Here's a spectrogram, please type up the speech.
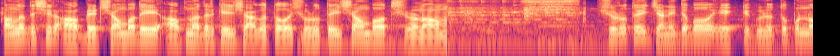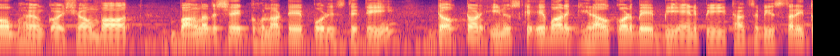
বাংলাদেশের আপডেট সংবাদে আপনাদেরকে স্বাগত। শুরুতেই সংবাদ শিরোনাম। শুরুতেই জানিয়ে দেব একটি গুরুত্বপূর্ণ ভয়ঙ্কর সংবাদ। বাংলাদেশে ঘোলাটে পরিস্থিতি। ডক্টর ইনুসকে এবার ঘেরাও করবে বিএনপি, থাকছে বিস্তারিত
